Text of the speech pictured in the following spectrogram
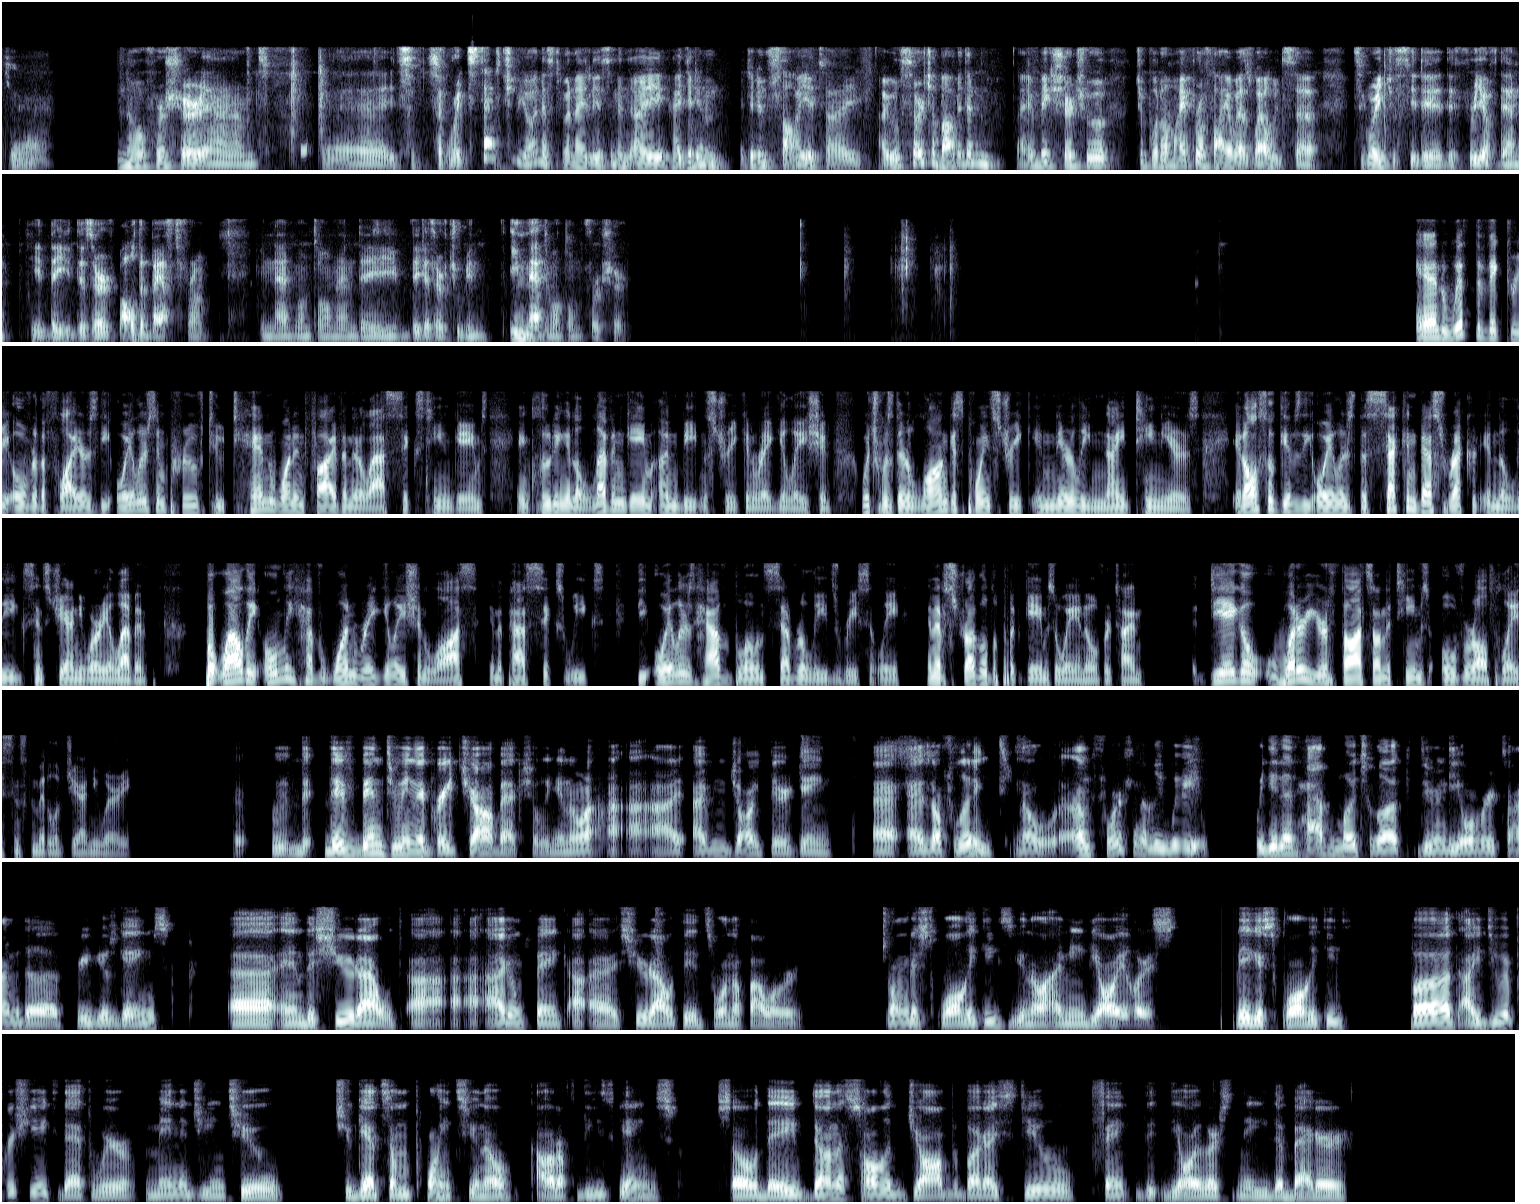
Yeah. No, for sure, and uh, it's it's a great stat to be honest. When I listen and I, I didn't I didn't saw it. I, I will search about it and I make sure to to put on my profile as well. It's uh it's great to see the the three of them. They deserve all the best from in Edmonton, and they they deserve to win in Edmonton for sure. And with the victory over the Flyers, the Oilers improved to 10 1 and 5 in their last 16 games, including an 11 game unbeaten streak in regulation, which was their longest point streak in nearly 19 years. It also gives the Oilers the second best record in the league since January 11th. But while they only have one regulation loss in the past six weeks, the Oilers have blown several leads recently and have struggled to put games away in overtime. Diego, what are your thoughts on the team's overall play since the middle of January? They've been doing a great job, actually. You know, I, I I've enjoyed their game uh, as of late. You know, unfortunately, we we didn't have much luck during the overtime of the previous games. Uh, and the shootout, uh, I, I don't think uh, uh shootout is one of our strongest qualities. You know, I mean, the Oilers' biggest qualities. But I do appreciate that we're managing to to get some points, you know, out of these games. So they've done a solid job, but I still think the, the Oilers need a better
